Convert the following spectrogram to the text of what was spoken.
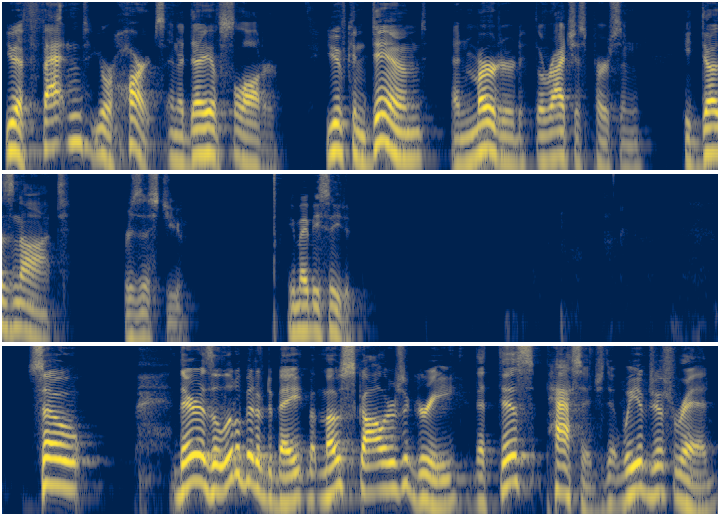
You have fattened your hearts in a day of slaughter. You have condemned and murdered the righteous person. He does not resist you. You may be seated. So, there is a little bit of debate, but most scholars agree that this passage that we have just read,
